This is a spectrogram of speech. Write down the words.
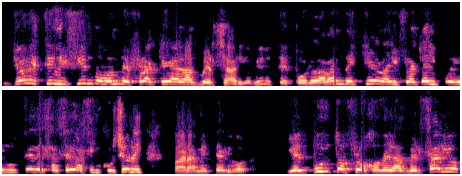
Yo le estoy diciendo dónde flaquea el adversario. Mire usted, por la banda izquierda y flaquea y pueden ustedes hacer las incursiones para meter gol. Y el punto flojo del adversario,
